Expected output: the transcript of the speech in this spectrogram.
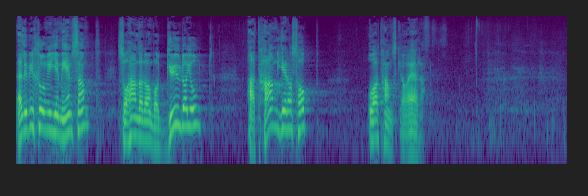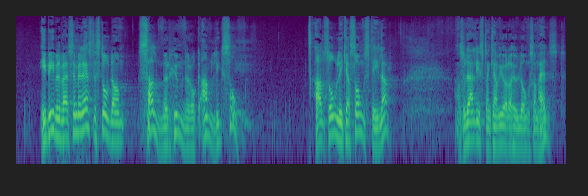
eller vi sjunger gemensamt så handlar det om vad Gud har gjort, att han ger oss hopp och att han ska ha äran. I bibelversen vi läste stod det om salmer, hymner och andlig sång. Alltså olika sångstilar. Alltså den listan kan vi göra hur lång som helst.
